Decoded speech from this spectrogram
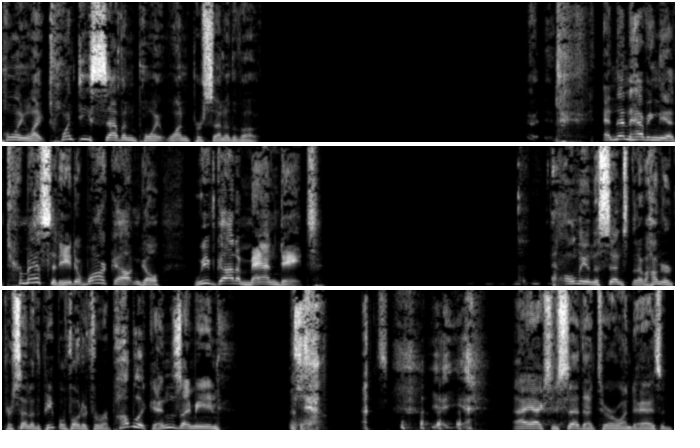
pulling like 27.1% of the vote. And then having the atrocity to walk out and go, we've got a mandate. Only in the sense that 100% of the people voted for Republicans. I mean, yeah. yeah, yeah. I actually said that to her one day. I said,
